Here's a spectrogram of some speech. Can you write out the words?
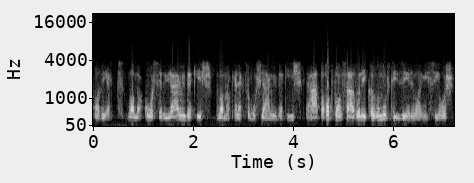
azért vannak korszerű járművek és vannak elektromos járművek is. Tehát a 60% az a most is zérő emissziós,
